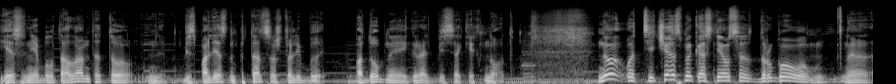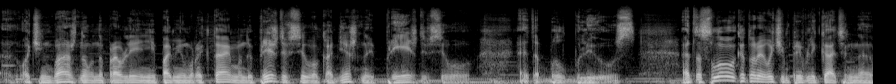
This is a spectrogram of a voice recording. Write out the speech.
Если не было таланта, то бесполезно пытаться что-либо подобное играть без всяких нот. Ну, вот сейчас мы коснемся другого э, очень важного направления, помимо рэктайма. Ну, прежде всего, конечно, и прежде всего, это был блюз. Это слово, которое очень привлекательно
